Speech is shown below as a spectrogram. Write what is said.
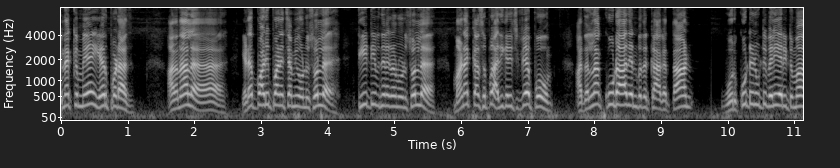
எனக்குமே ஏற்படாது. அதனால் எடப்பாடி பழனிசாமி ஒன்று சொல்ல டிடிவி தினகரன் ஒன்று சொல்ல மனக்கசப்பு அதிகரிச்சுக்கிட்டே போகும். அதெல்லாம் கூடாது என்பதற்காகத்தான் ஒரு கூட்டணி விட்டு வெளியேறிட்டுமா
